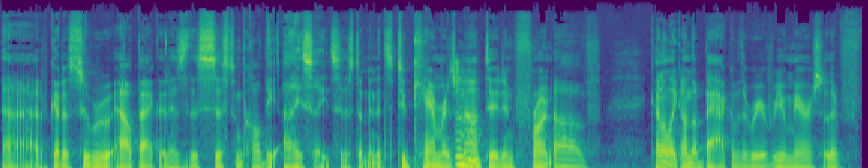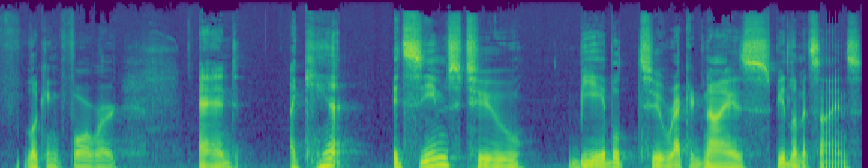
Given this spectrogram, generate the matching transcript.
uh, I've got a Subaru Outback that has this system called the EyeSight system, and it's two cameras mounted in front of, kind of like on the back of the rear view mirror, so they're f- looking forward. And I can't. It seems to be able to recognize speed limit signs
